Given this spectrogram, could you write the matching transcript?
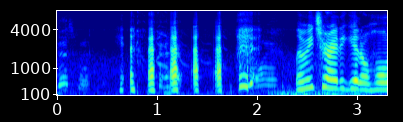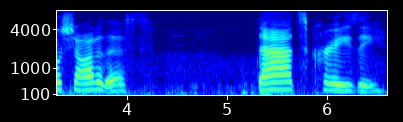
this one. Let me try to get a whole shot of this. That's crazy.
